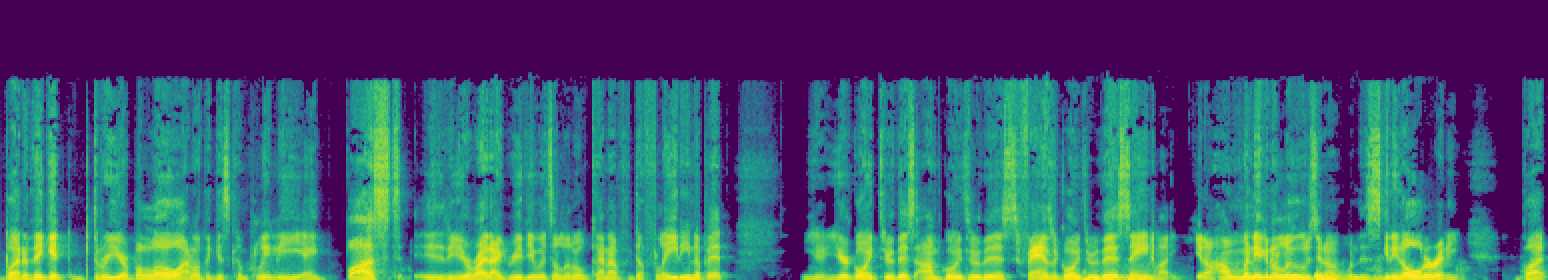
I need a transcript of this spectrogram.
But if they get three or below, I don't think it's completely a bust. You're right. I agree with you. It's a little kind of deflating a bit. You're going through this. I'm going through this. Fans are going through this, saying like, you know, how many are going to lose? You know, when this is getting old already. But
